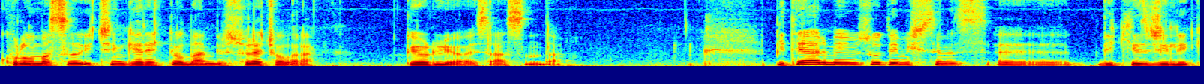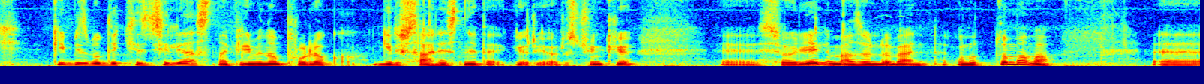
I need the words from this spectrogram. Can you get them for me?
kurulması için gerekli olan bir süreç olarak görülüyor esasında. Bir diğer mevzu demişsiniz e, dikizcilik ki biz bu dikizciliği aslında filmin o prolog giriş sahnesinde de görüyoruz. Çünkü e, söyleyelim az önce ben unuttum ama e,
